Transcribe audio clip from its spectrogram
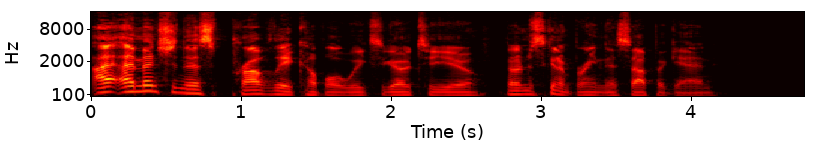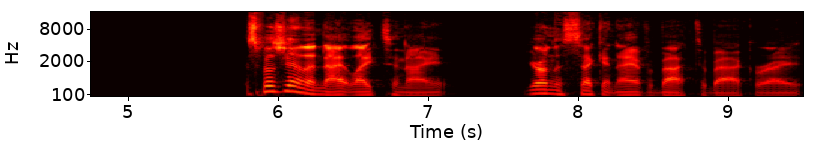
I, I mentioned this probably a couple of weeks ago to you, but I'm just going to bring this up again. Especially on a night like tonight, you're on the second night of a back to back, right?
